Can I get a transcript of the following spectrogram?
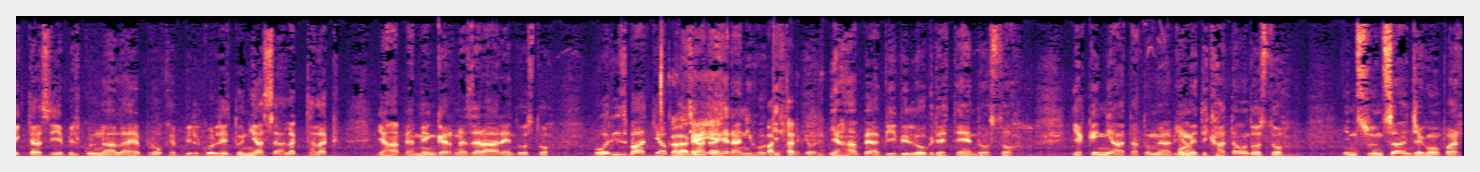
एक तरह से ये बिल्कुल नाला है ब्रोक है बिल्कुल है दुनिया से अलग थलग। यहाँ पे हमें घर नज़र आ रहे हैं दोस्तों। और इस बात की आपको ज़्यादा हैरानी होगी। यहाँ पे अभी भी लोग रहते हैं दोस्तों। यकीन नहीं आता तो मैं अभी मैं दिखाता हूँ दोस्तों इन सुनसान जगहों पर।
